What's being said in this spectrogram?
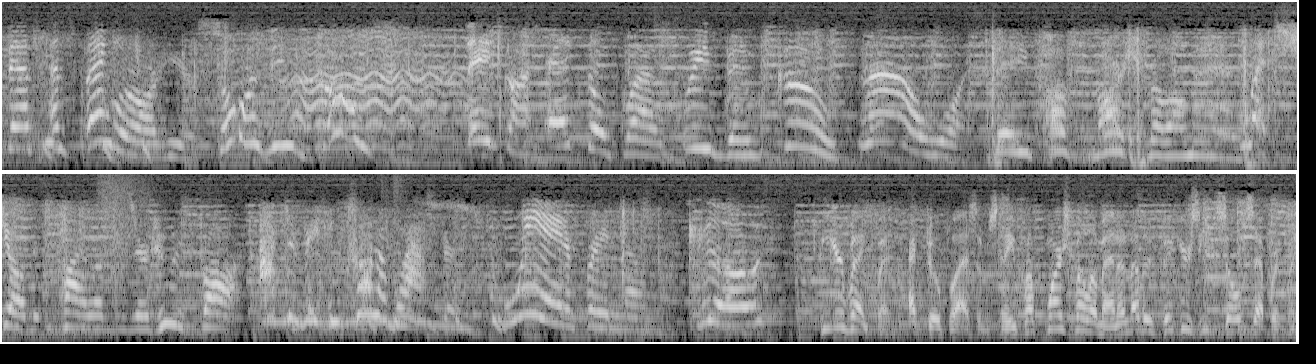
Steph, and Spengler are here. So are these ghosts. They've got ectoplasm. We've been goofed. Now what? Stay Puft Marshmallow Man. Let's show this pile of dessert who's boss. Activate Neutrona Blaster. We ain't afraid of no ghosts. Peter Venkman, Ectoplasm, Stay Puft Marshmallow Man, and other figures each sold separately.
